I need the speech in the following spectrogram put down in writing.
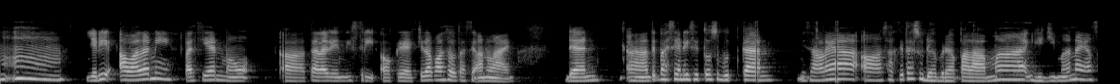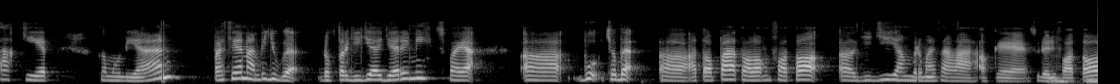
mm -mm, jadi awalnya nih pasien mau uh, teledentistry. Oke, kita konsultasi online. Dan uh, nanti pasien di situ sebutkan, misalnya uh, sakitnya sudah berapa lama, gigi mana yang sakit. Kemudian pasien nanti juga dokter gigi ajarin nih supaya uh, Bu coba uh, atau Pak tolong foto uh, gigi yang bermasalah. Oke, sudah hmm, difoto,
